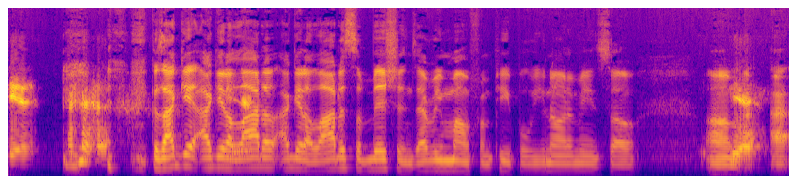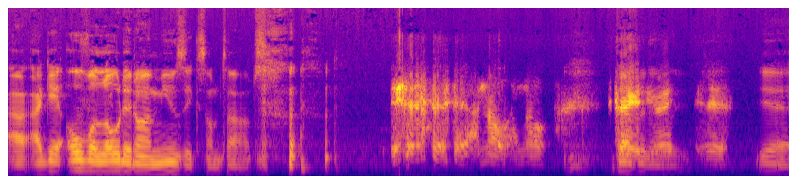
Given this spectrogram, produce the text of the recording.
Yeah. Because I get I get a Yeah. lot of I get a lot of submissions every month from people. You know what I mean? So, um, Yeah. I, I, I get overloaded on music sometimes. I know. I know. It's crazy, Definitely. right? Yeah. yeah.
